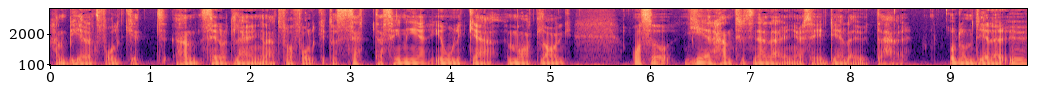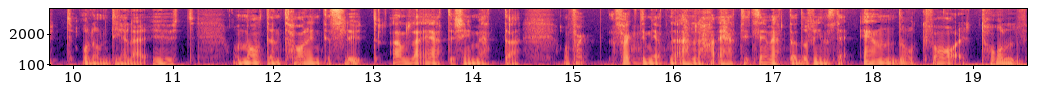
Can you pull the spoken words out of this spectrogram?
Han ber att folket, han säger åt lärjungarna att få folket att sätta sig ner i olika matlag. Och så ger han till sina lärjungar och säger dela ut det här. Och de delar ut och de delar ut. Och maten tar inte slut. Alla äter sig mätta. Och faktum är att när alla har ätit sig mätta då finns det ändå kvar tolv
